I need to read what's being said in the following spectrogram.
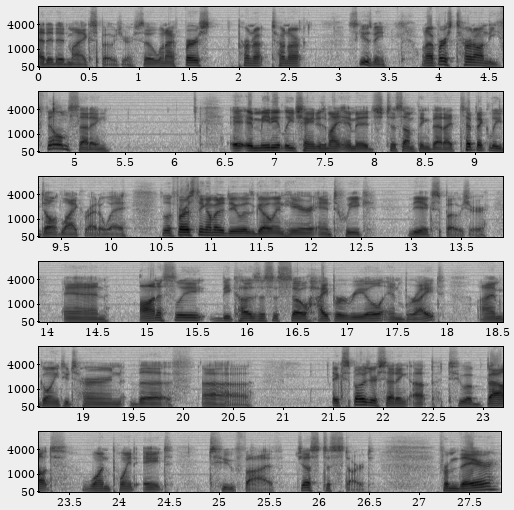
edited my exposure. So when I first turn turn on, excuse me, when I first turn on the film setting, it immediately changes my image to something that I typically don't like right away. So the first thing I'm going to do is go in here and tweak the exposure. And honestly, because this is so hyper real and bright, I'm going to turn the uh, exposure setting up to about 1.825 just to start. From there,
